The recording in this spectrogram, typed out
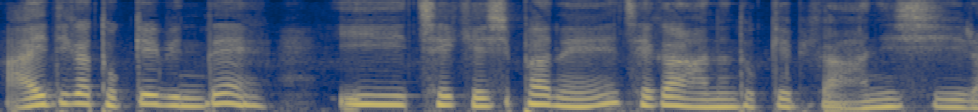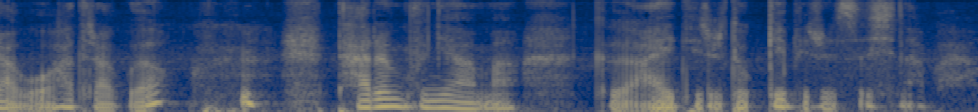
아이디가 도깨비인데 이 제 게시판에 제가 아는 도깨비가 아니시라고 하더라고요. 다른 분이 아마 그 아이디를 도깨비를 쓰시나 봐요.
